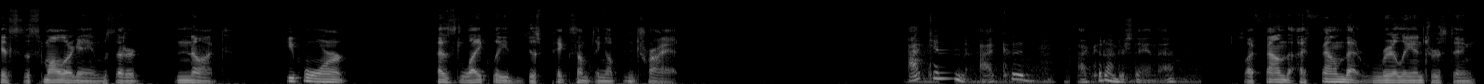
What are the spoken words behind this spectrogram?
It's the smaller games that are not. People aren't as likely to just pick something up and try it. I can, I could, I could understand that. So I found that I found that really interesting.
